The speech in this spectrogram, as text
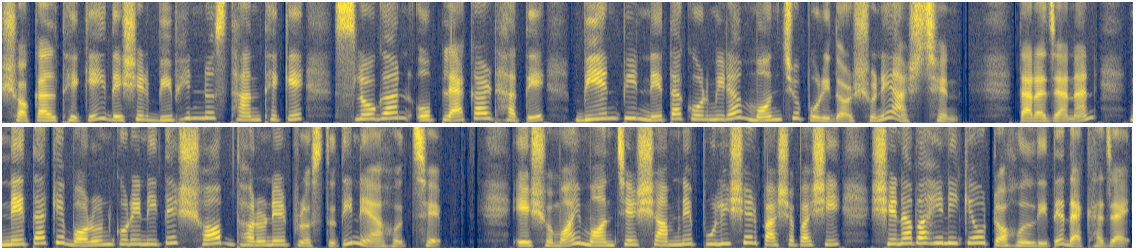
সকাল থেকেই দেশের বিভিন্ন স্থান থেকে স্লোগান ও প্ল্যাকার্ড হাতে বিএনপির নেতাকর্মীরা মঞ্চ পরিদর্শনে আসছেন। তারা জানান, নেতাকে বরণ করে নিতে সব ধরনের প্রস্তুতি নেওয়া হচ্ছে। এ সময় মঞ্চের সামনে পুলিশের পাশাপাশি সেনাবাহিনীকেও টহল দিতে দেখা যায়।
